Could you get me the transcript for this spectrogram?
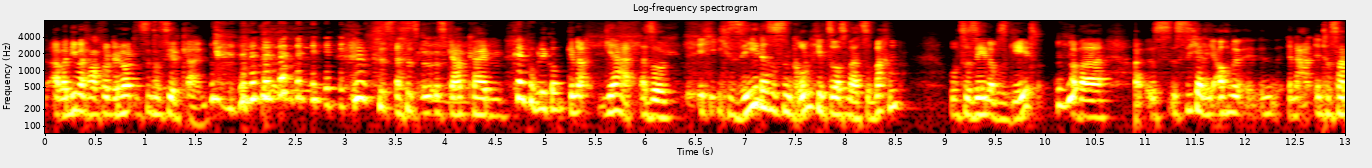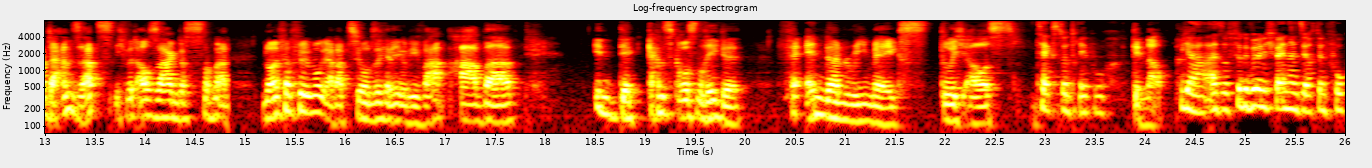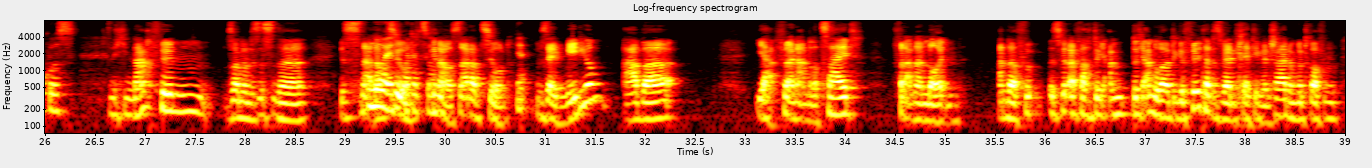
Aber niemand hat davon gehört, es interessiert keinen. es, es, es gab keinen. Kein Publikum. Genau, ja, also ich, ich sehe, dass es einen Grund gibt, sowas mal zu machen, um zu sehen, ob es geht. Aber es ist sicherlich auch eine, ein, ein interessanter Ansatz. Ich würde auch sagen, dass es noch eine Neuverfilmung, eine Adaption sicherlich irgendwie war, aber in der ganz großen Regel verändern Remakes durchaus Text und Drehbuch. genau. Ja, also für gewöhnlich verändern sie auch den Fokus. Nicht Nachfilmen, sondern es ist eine, es ist eine Adaption. Genau, es ist eine Adaption. Ja. Im selben Medium, aber ja, für eine andere Zeit, von anderen Leuten. Andere, es wird einfach durch, durch andere Leute gefiltert, es werden kreative Entscheidungen getroffen.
